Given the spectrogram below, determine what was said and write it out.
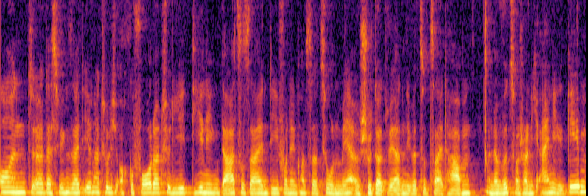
und äh, deswegen seid ihr natürlich auch gefordert, für die, diejenigen da zu sein, die von den Konstellationen mehr erschüttert werden, die wir zurzeit haben. Und da wird es wahrscheinlich einige geben.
